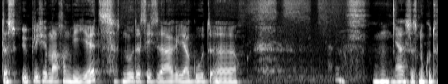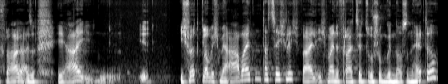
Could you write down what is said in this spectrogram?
das Übliche machen wie jetzt, nur dass ich sage, ja gut, äh, ja, das ist eine gute Frage. Also, ja, ich würde, glaube ich, mehr arbeiten tatsächlich, weil ich meine Freizeit so schon genossen hätte,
